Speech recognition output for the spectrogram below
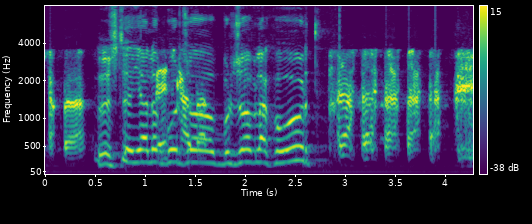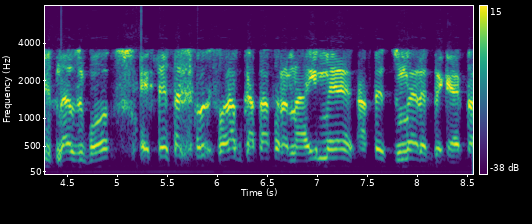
και αυτά. Είστε για τον δεν Μπουρτζο, κατα- Μπουρτζόβλα Χούρτ. να σου πω, εχθές ήταν η πρώτη φορά που κατάφερα να είμαι αυτές τις μέρες 17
